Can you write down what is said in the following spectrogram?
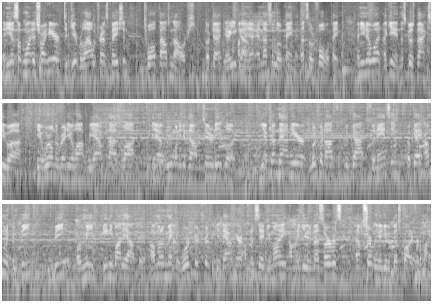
And you know something like this right here? To get reliable transportation, twelve thousand dollars. Okay. There you I go. mean, and that's a low payment. That's a affordable payment. And you know what? Again, this goes back to uh, you know we're on the radio a lot. We advertise a lot. You know we want to give the opportunity. Look, you know come down here. Look what options we've got. Financing. Okay. I'm to compete, beat or meet anybody out there. I'm to make it worth your trip to get down here. I'm to save you money. I'm to give you the best service, and I'm certainly to give you the best product for the money.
